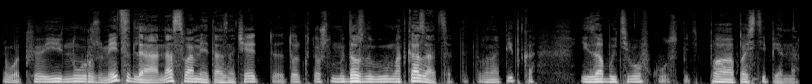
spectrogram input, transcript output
Вот, и, ну, разумеется, для нас с вами это означает только то, что мы должны будем отказаться от этого напитка и забыть его вкус постепенно.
